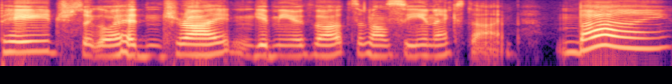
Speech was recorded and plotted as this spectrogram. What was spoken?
page. So go ahead and try it and give me your thoughts. And I'll see you next time. Bye!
